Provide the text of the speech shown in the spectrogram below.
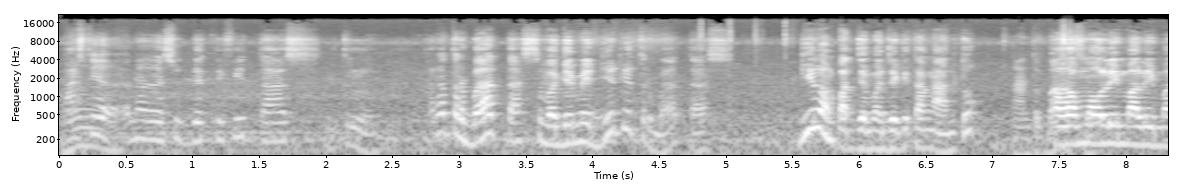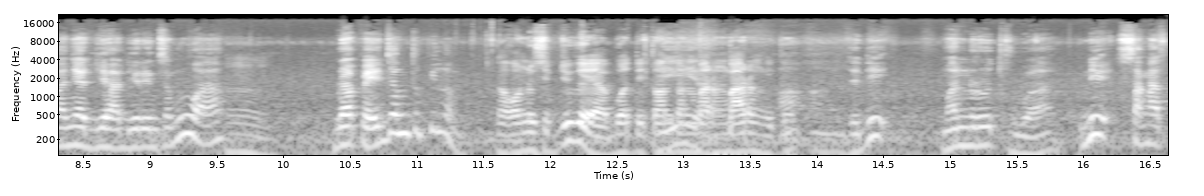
pasti Hmm. ada subjektivitas gitu loh karena terbatas sebagai media dia terbatas gila 4 jam aja kita ngantuk ngantuk kalau mau lima limanya dihadirin semua hmm. berapa jam tuh film Gak kondusif juga ya buat ditonton Iya. bareng-bareng gitu Ah, ah. jadi menurut gua ini sangat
